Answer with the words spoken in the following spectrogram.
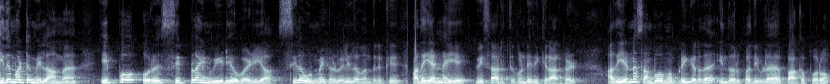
இது மட்டும் இல்லாமல் இப்போ ஒரு சிப்லைன் வீடியோ வழியாக சில உண்மைகள் வெளியில் வந்திருக்கு. அதை என்ஐஏ விசாரித்து கொண்டு இருக்கிறார்கள் அது என்ன சம்பவம் அப்படிங்கிறத இந்த ஒரு பதிவில் பார்க்க போகிறோம்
